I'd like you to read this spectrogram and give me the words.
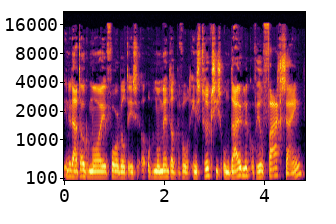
inderdaad ook een mooi voorbeeld is op het moment dat bijvoorbeeld instructies onduidelijk of heel vaag zijn,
